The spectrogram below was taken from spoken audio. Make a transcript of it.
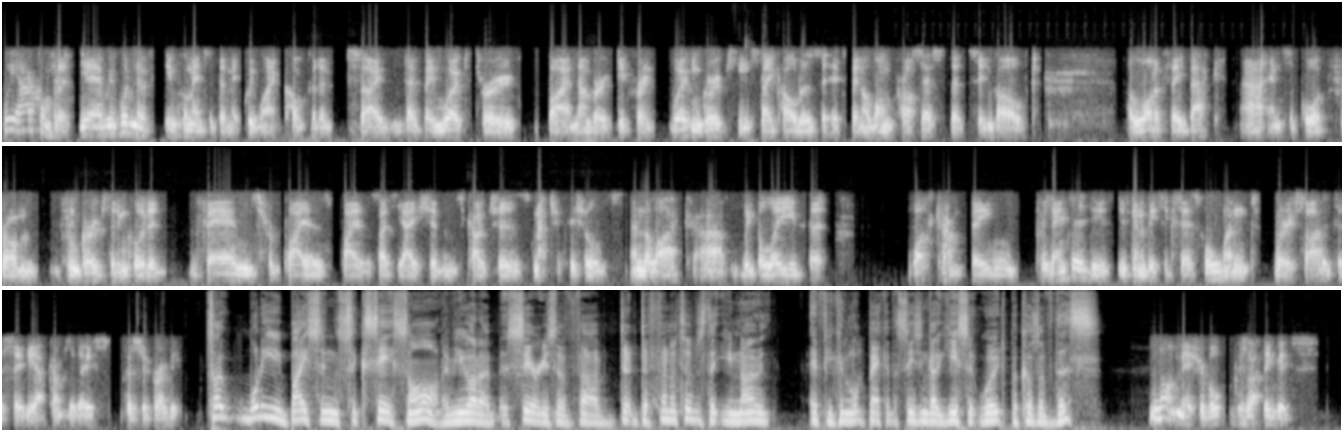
We are confident. Yeah, we wouldn't have implemented them if we weren't confident. So they've been worked through by a number of different working groups and stakeholders. It's been a long process that's involved a lot of feedback uh, and support from from groups that included fans, from players, players associations, coaches, match officials, and the like. Uh, we believe that what's come, being presented is, is going to be successful, and we're excited to see the outcomes of these for Super Rugby. So, what are you basing success on? Have you got a, series of uh, d- definitives that you know, if you can look back at the season, go, yes, it worked because of this? Not measurable, because I think it's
